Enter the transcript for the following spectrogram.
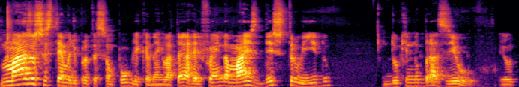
Mas o sistema de proteção pública da Inglaterra ele foi ainda mais destruído do que no Brasil. Eu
